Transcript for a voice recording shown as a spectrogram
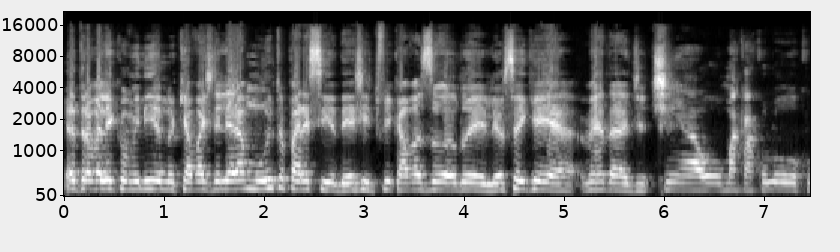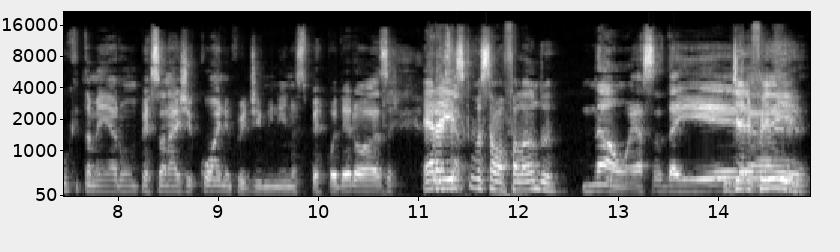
eu trabalhei com um menino que a voz dele era muito parecida e a gente ficava zoando ele. Eu sei quem é, verdade. Tinha o Macaco Louco, que também era um personagem icônico de Meninas Superpoderosas. Era exemplo, isso que você tava falando? Não, essa daí é... Jennifer Lee?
